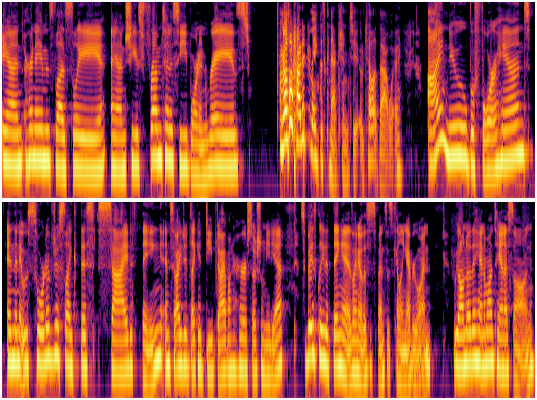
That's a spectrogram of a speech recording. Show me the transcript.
And her name is Leslie and she's from Tennessee, born and raised. And also, how did you make this connection too? Tell it that way. I knew beforehand, and then it was sort of just like this side thing. And so I did like a deep dive on her social media. So basically, the thing is, I know the suspense is killing everyone. We all know the Hannah Montana song.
